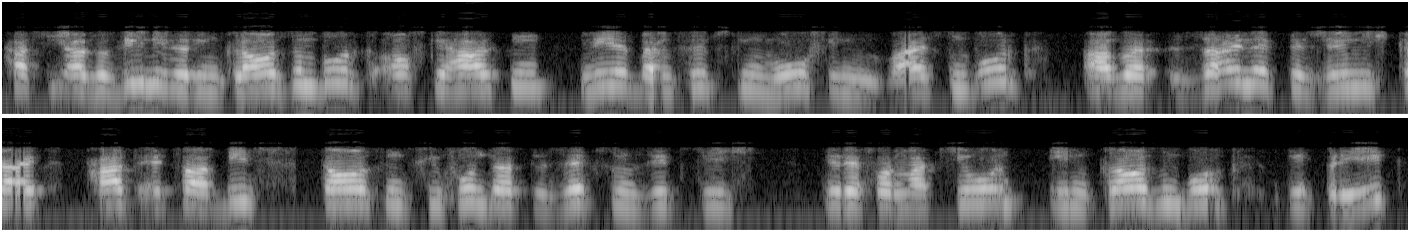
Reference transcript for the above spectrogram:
hat sich also weniger in Klausenburg aufgehalten, mehr beim Fürstlichen Hof in Weißenburg. Aber seine Persönlichkeit hat etwa bis 1576 die Reformation in Klausenburg geprägt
